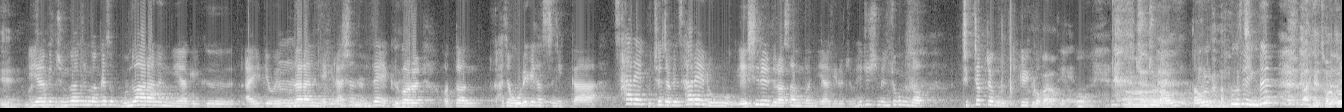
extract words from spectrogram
예 이야기 말씀하세요. 중간 중간 계속 문화라는 이야기 그 아이디어의 음, 문화라는 얘기를. 하셨는데 그거를 어떤 가장 오래 계셨으니까 사례 구체적인 사례로 예시를 들어서 한번 이야기를 좀 해주시면 조금 더 직접적으로 느낄 것 그럴까요? 같아요. 어. 어, 줄줄 나올, 나올 풍세인데? 아니 저도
